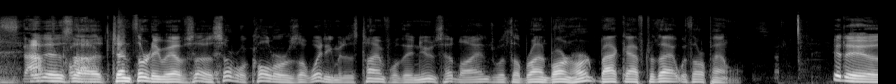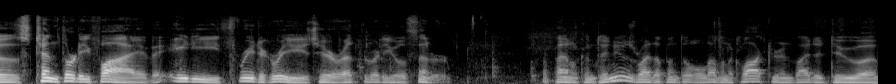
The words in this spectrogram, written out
Stop it the is uh, clock. 10:30. We have uh, several callers waiting, but it's time for the news headlines with uh, Brian Barnhart. Back after that with our panel. It is 10:35, 83 degrees here at the Radio Center. Our panel continues right up until 11 o'clock. You're invited to uh,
